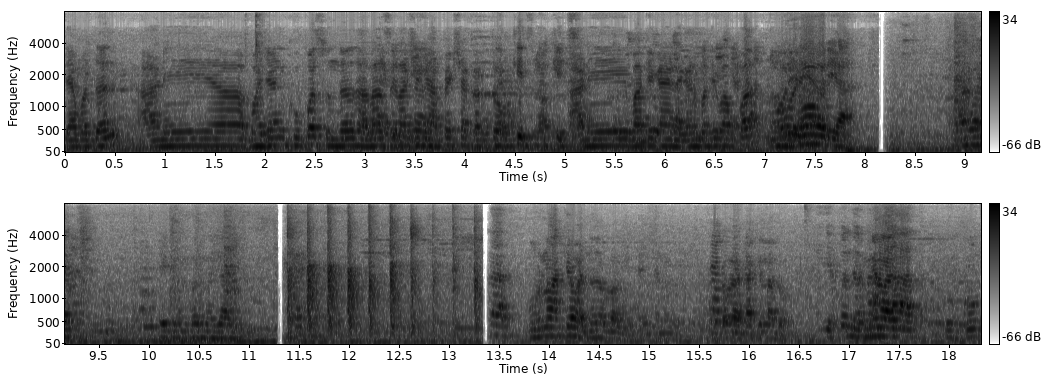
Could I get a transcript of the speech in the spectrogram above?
त्याबद्दल. आणि भजन खूपच सुंदर झालं असेल अशी मी अपेक्षा करतो. नक्कीच, नक्कीच. आणि बाकी काय नाही. गणपती बाप्पा मोरया. एक नंबर मजा पूर्ण ब्लॉग आहे. टेन्शन टाकेल ना तो. धन्यवाद. खूप खूप.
